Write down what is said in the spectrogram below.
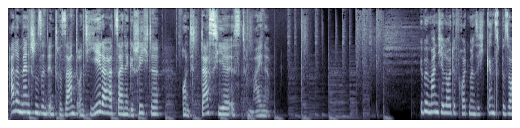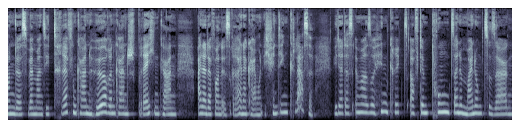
Alle Menschen sind interessant und jeder hat seine Geschichte und das hier ist meine. Über manche Leute freut man sich ganz besonders, wenn man sie treffen kann, hören kann, sprechen kann. Einer davon ist Rainer Keim und ich finde ihn klasse, wie der das immer so hinkriegt, auf dem Punkt seine Meinung zu sagen.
